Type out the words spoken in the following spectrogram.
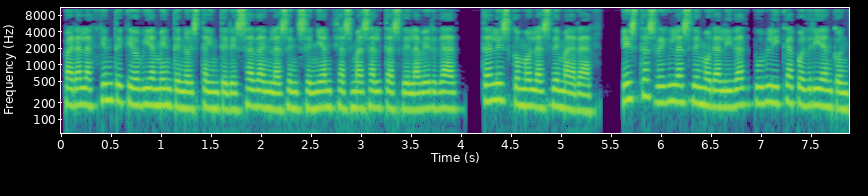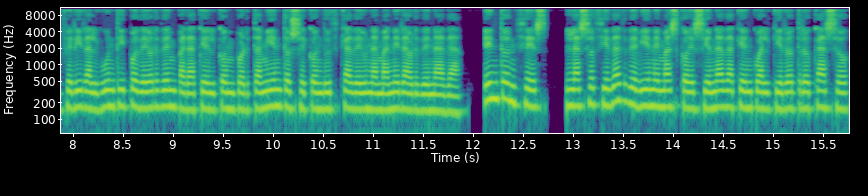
para la gente que obviamente no está interesada en las enseñanzas más altas de la verdad, tales como las de Maharaj, Estas reglas de moralidad pública podrían conferir algún tipo de orden para que el comportamiento se conduzca de una manera ordenada. Entonces, la sociedad deviene más cohesionada que en cualquier otro caso,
